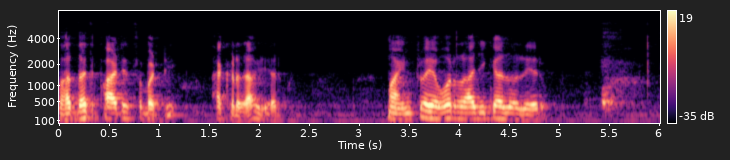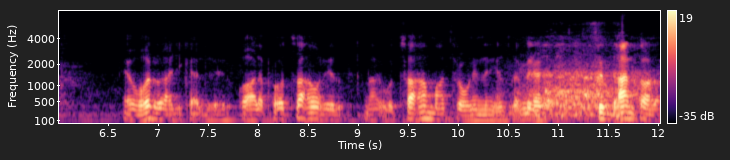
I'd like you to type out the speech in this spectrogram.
పద్ధతి పాటించబట్టి అక్కడ దాకా చేరుకు. మా ఇంట్లో ఎవరు రాజకీయాల్లో లేరు. ఎవరు రాజకీయాలు లేరు. వాళ్ళ ప్రోత్సాహం లేదు. నాకు ఉత్సాహం మాత్రం ఉండింది నేను నమ్మిన సిద్ధాంతంలో.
